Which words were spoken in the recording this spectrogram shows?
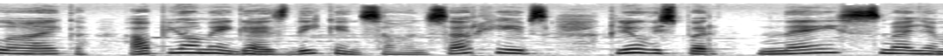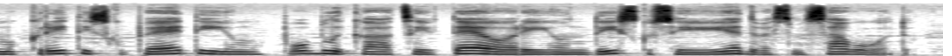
laika apjomīgais Dikinsonas arhīvs kļuvis par neizsmeļamu kritisku pētījumu, publikāciju, teoriju un diskusiju iedvesmas avotu.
